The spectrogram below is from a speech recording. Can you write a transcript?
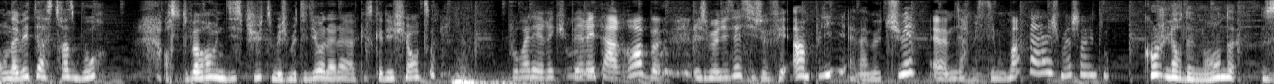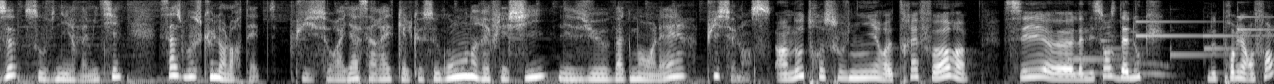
On avait été à Strasbourg. Alors, c'était pas vraiment une dispute, mais je m'étais dit, oh là là, qu'est-ce qu'elle est chiante. Pour aller récupérer ta robe. Et je me disais, si je fais un pli, elle va me tuer. Elle va me dire, mais c'est mon mariage, machin et tout. Quand je leur demande THE souvenir d'amitié, ça se bouscule dans leur tête. Puis Soraya s'arrête quelques secondes, réfléchit, les yeux vaguement en l'air, puis se lance. Un autre souvenir très fort, c'est euh, la naissance d'Anouk, notre premier enfant.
